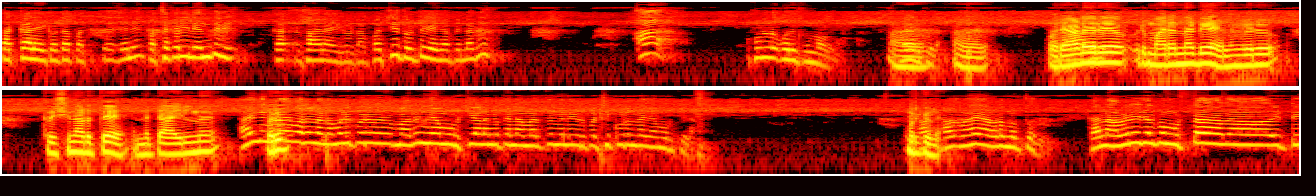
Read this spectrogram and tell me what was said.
തക്കാളി ആയിക്കോട്ടെ ഇനി പച്ചക്കറിയിൽ എന്ത് സാധനം ആയിക്കോട്ടെ പക്ഷി തൊട്ട് കഴിഞ്ഞാൽ പിന്നെ അത് ആ ഫുള്ള് ഒരുക്കുന്നുള്ളൂ അതെ അതെ. ഒരാൾ ഒരു ഒരു മരം നടുക അല്ലെങ്കിൽ ഒരു കൃഷി നടത്തുക എന്നിട്ട് അതിൽ നിന്ന് അത് നമ്മളിപ്പോ ഒരു മരം ഞാൻ മുറിക്കുകയാണെങ്കിൽ തന്നെ ആ മരത്തിന് ഒരു പക്ഷിക്കൂടുണ്ടെ ഞാൻ മുറിക്കില്ല. മുറിക്കൂല അത് മേ അവിടെ നിർത്തുന്നു കാരണം അവർ ചിലപ്പോ മുട്ട ആ, ഇട്ട്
